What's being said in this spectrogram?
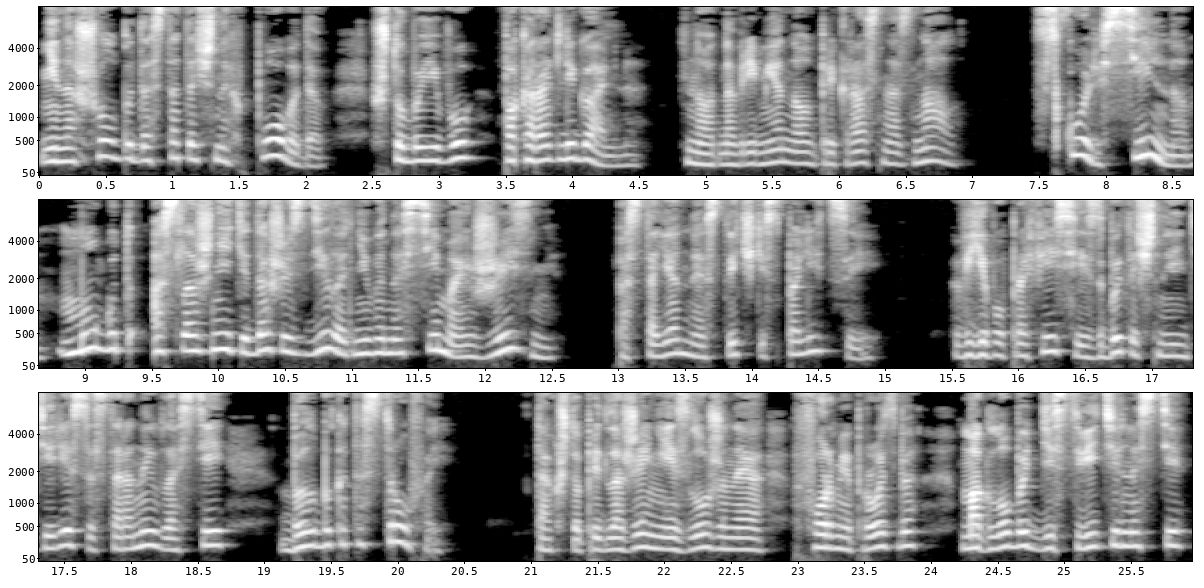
не нашел бы достаточных поводов, чтобы его покарать легально. Но одновременно он прекрасно знал, сколь сильно могут осложнить и даже сделать невыносимой жизнь постоянные стычки с полицией. В его профессии избыточный интерес со стороны властей был бы катастрофой. Так что предложение, изложенное в форме просьбы, могло быть в действительности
